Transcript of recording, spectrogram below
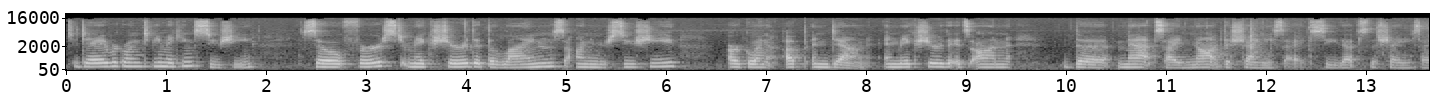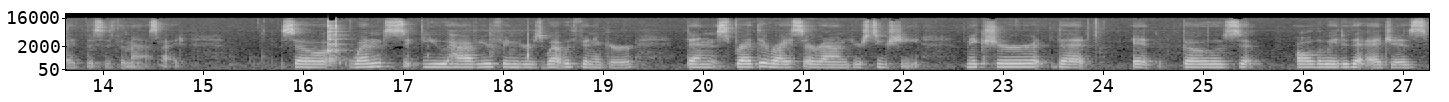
Today we're going to be making sushi. So first make sure that the lines on your sushi are going up and down and make sure that it's on the matte side, not the shiny side. See, that's the shiny side, this is the matte side. So once you have your fingers wet with vinegar, then spread the rice around your sushi. Make sure that it goes all the way to the edges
